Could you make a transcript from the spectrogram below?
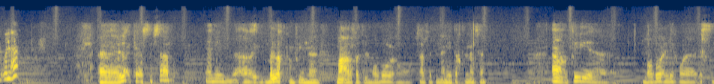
تقولها؟ آه لا كاستفسار يعني آه، بلغتكم فيه انه ما عرفت الموضوع وسالفة انها هي تقتل نفسها. آه في آه، موضوع اللي هو اسم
